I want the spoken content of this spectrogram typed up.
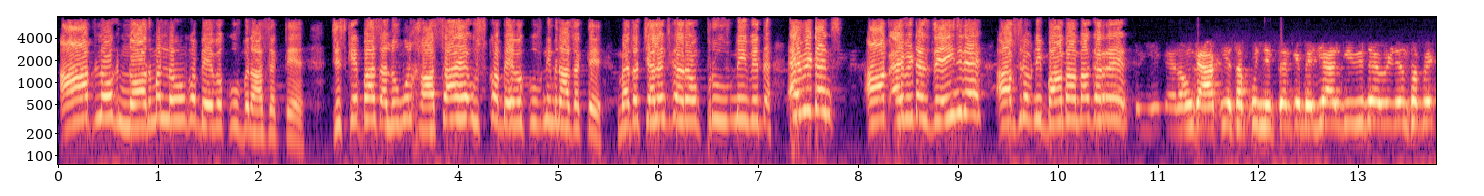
آپ لوگ نارمل لوگوں کو بے وقوف بنا سکتے ہیں۔ جس کے پاس علوم الخاصہ ہے، اس کو بے وقوف نہیں بنا سکتے۔ میں تو چیلنج کر رہا ہوں پروو می ود ایویڈنس آپ ایویڈنس دے ہی نہیں رہے، آپ صرف اپنی باں باں باں کر رہے ہیں۔ تو یہ کہہ رہا ہوں کہ آپ یہ سب کچھ لکھ کر کے بھیجیے I'll give you the evidence of it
